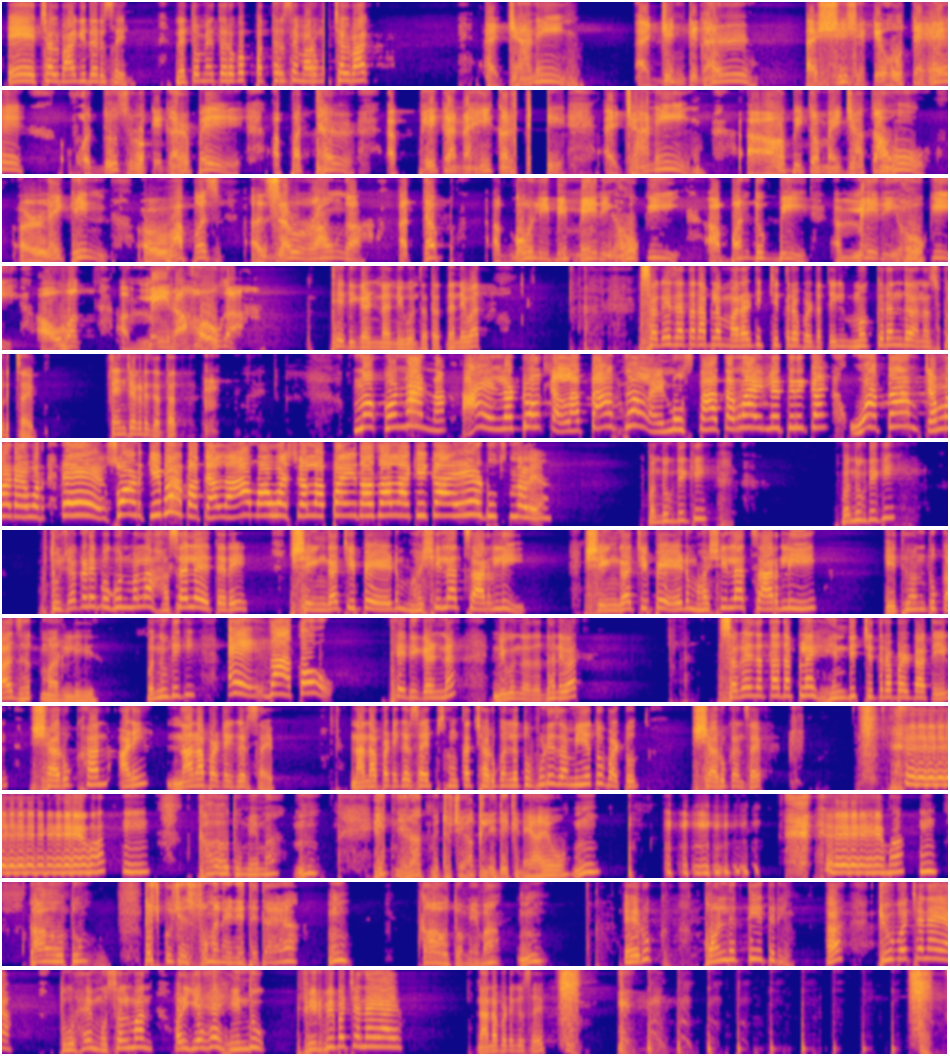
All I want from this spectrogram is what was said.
ए चल भाग इधर से. नहीं तो मैं तेरे को पत्थर से मारूँगा। चल भाग। जानी जिनके घर शीशे के होते हैं, वो दूसरों के घर पे पत्थर फेंका नहीं करते। जानी अभी तो मैं जाता हूँ, लेकिन वापस ज़रूर आऊँगा। तब गोली भी मेरी होगी बंदूक भी मेरी होगी और वक्त मेरा होगा। ते तिकडनं निघून जातात. धन्यवाद. सगळे जातात आपल्या मराठी चित्रपटातील मकरंद अनसपुरे साहेब. त्यांच्याकडे जातात. नको नाना आईला डोक्याला ताप झालाय. नुसता आता राहिले तरी काय? वाता आमच्या मड्यावर. ए सोड की बाबा त्याला. अमावस्याला पैदा झाला की काय? ए डुसनळ्या बंदूक दे की. बंदूक दे की. तुझ्याकडे बघून मला हसायला येते रे. शेंगाची पेड म्हशीला चारली शेंगाची पेड म्हशीला चारली इथे येऊन तू का झक मारली बंदूक दे की ए जातो ते तिकडनं निघून जातात धन्यवाद सगळे जातात आपल्या हिंदी चित्रपटातील शाहरुख खान आणि नाना पाटेकर साहेब नाना पाटेकर साहेब सांगतात शाहरुख खानला तू पुढे जा मी येतो पाठवून शाहरुख खान साहेब हेमा, हम्म, कहा हो तुम हेमा हम्म? इतनी रात में तुझे अगले देखने आए हो हम्म? हम्म, कहा हो तुम? तुझको ये सुमन नहीं देता है हम्म? कहा हो तुम हेमा हम्म? ए रुक कौन लगती है तेरी? हाँ? क्यों बचन आया? तू है मुसलमान और यह है हिंदू फिर भी बचा नहीं आया। नाना पटेकर साहेब।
